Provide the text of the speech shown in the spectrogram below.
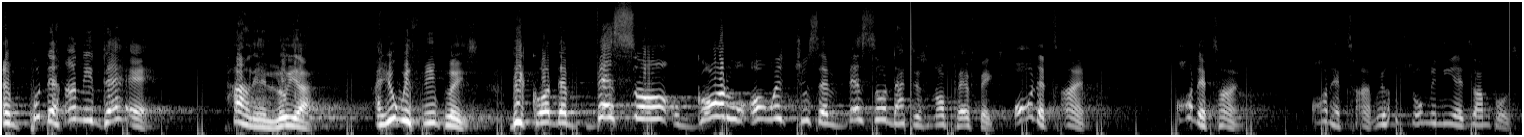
and put the honey there? Hallelujah. Are you with me, please? Because the vessel, God will always choose a vessel that is not perfect all the time. All the time. All the time. We have so many examples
